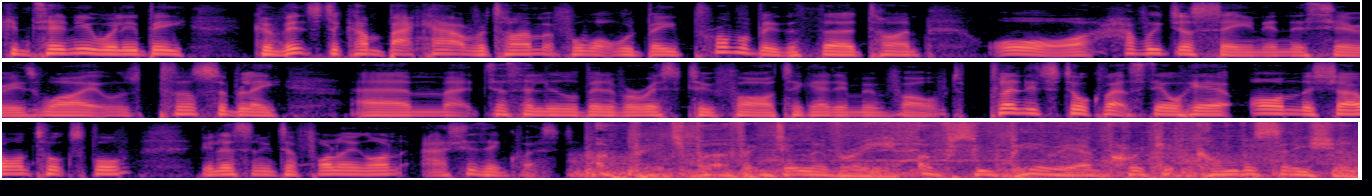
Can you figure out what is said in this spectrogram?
continue? Will he be convinced to come back out of retirement for what would be probably the third time, or have we just seen in this series why it was possibly um, just a little bit of a risk too far to get him involved? Plenty to talk about still here on the show on Talksport. You're listening to Following On Ashes Inquest. A pitch perfect delivery of superior cricket conversation.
